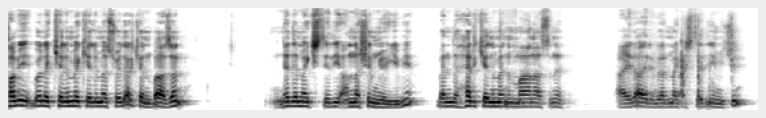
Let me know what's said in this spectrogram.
Tabi böyle kelime kelime söylerken bazen ne demek istediği anlaşılmıyor gibi. Ben de her kelimenin manasını ayrı ayrı vermek istediğim için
